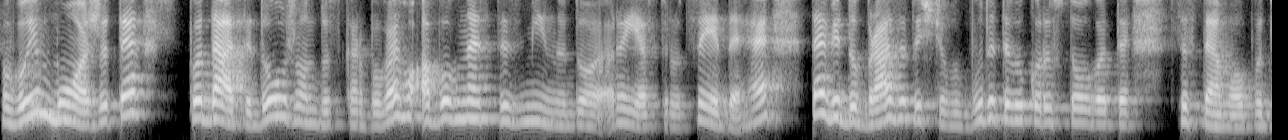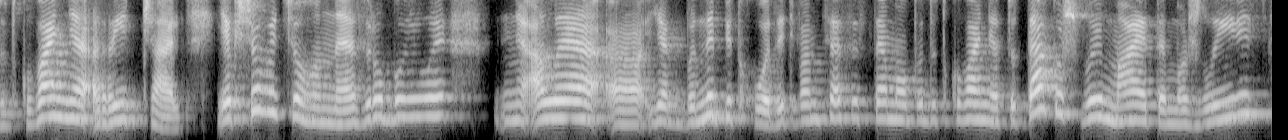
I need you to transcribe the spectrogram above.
ви можете подати до Ужонду скарбового або внести зміни до реєстру ЦІДГ та відобразити, що ви будете використовувати систему оподаткування Ричаль. Якщо ви цього не зробили, але е, якби не підходить вам ця система оподаткування, то також ви маєте можливість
